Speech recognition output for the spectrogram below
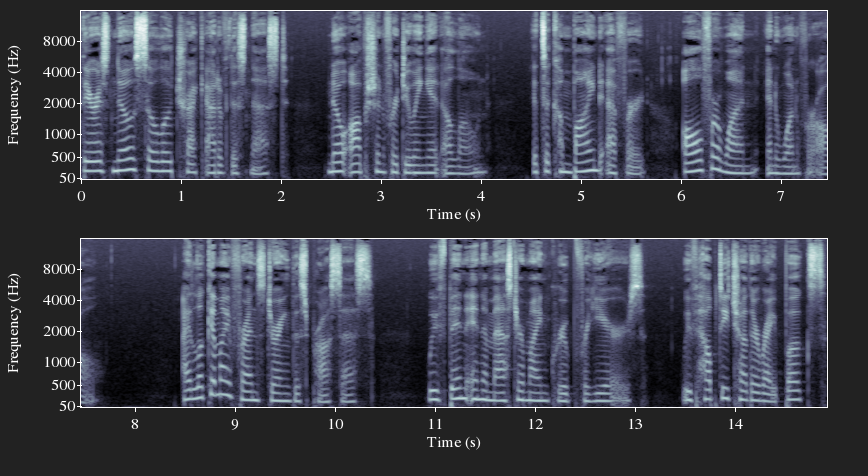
There is no solo trek out of this nest, no option for doing it alone. It's a combined effort all for one and one for all. I look at my friends during this process. We've been in a mastermind group for years. We've helped each other write books,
